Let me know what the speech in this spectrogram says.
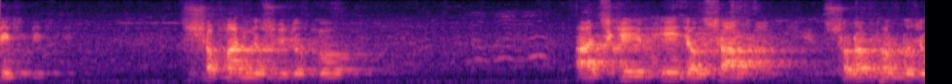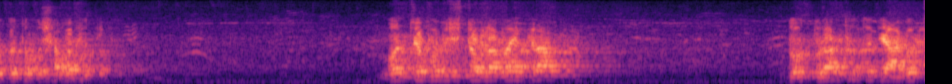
উপস্থিত সম্মানীয় সুযোগ্য। আজকের এই জলসা স্বনামধন্য যোগ্যতম সভাপতি মঞ্চপ্রবিষ্ট ওলামাইকরাম দূর দূরান্ত থেকে আগত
